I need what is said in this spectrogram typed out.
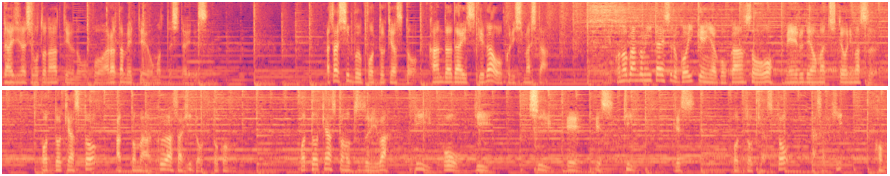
大事な仕事だなっていうのをこう改めて思った次第です。朝日新聞ポッドキャスト神田大輔がお送りしました。この番組に対するご意見やご感想をメールでお待ちしております。ポッドキャストアットマーク朝日 .com ポッドキャストの綴りは POD CAST ですポッドキャスト朝日コム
